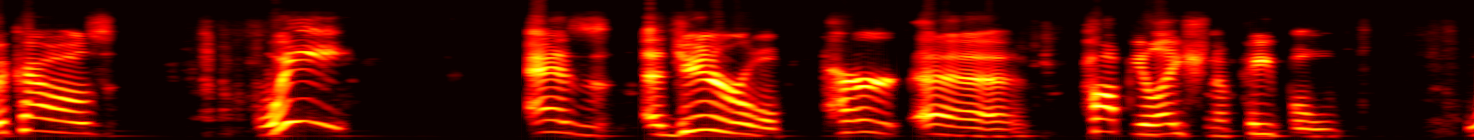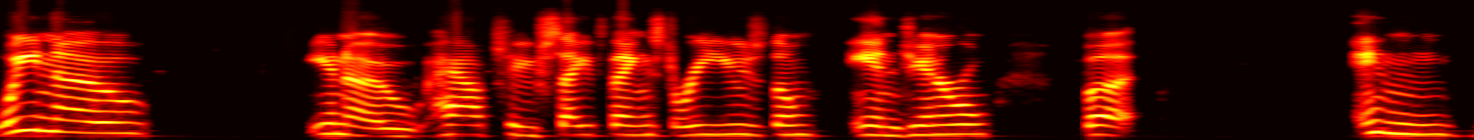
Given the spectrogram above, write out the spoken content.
because we, as a general per uh, population of people, we know, you know, how to save things to reuse them in general, but in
